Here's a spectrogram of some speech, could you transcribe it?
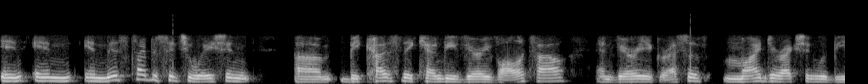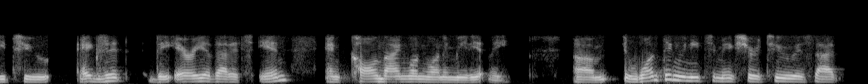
in in in this type of situation um, because they can be very volatile and very aggressive, my direction would be to exit the area that it's in and call 911 immediately. Um, one thing we need to make sure too is that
